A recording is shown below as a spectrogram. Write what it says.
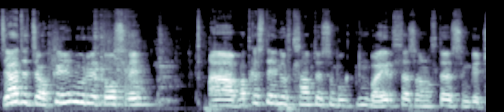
За за за окей энэ үрээ дуусгая. А подкаст энэ хүртэл хамт байсан бүгдэнд баярлалаа сонирхолтой байсан гэж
